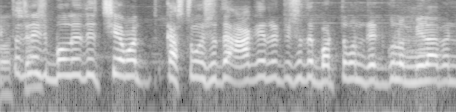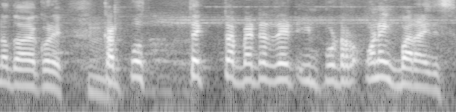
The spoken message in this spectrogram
একটা জিনিস বলে দিচ্ছি আমার কাস্টমারের সাথে আগের রেটের সাথে বর্তমান রেটগুলো মেলাবেন না দয়া করে। কারণ প্রত্যেকটা ব্যাটের রেট ইম্পোর্টার অনেক বাড়াই দিচ্ছে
